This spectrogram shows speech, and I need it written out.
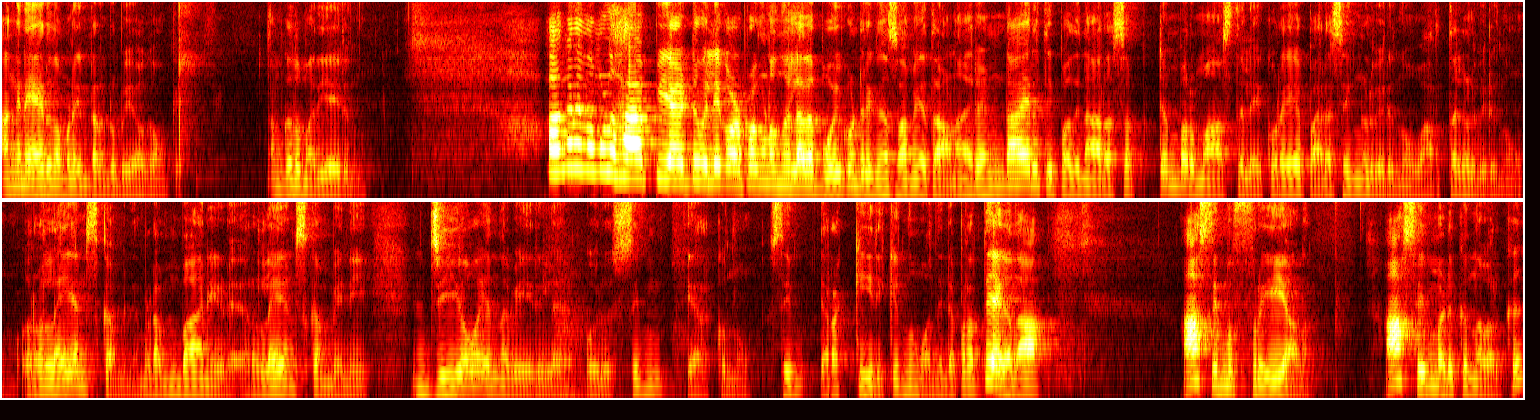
അങ്ങനെയായിരുന്നു നമ്മുടെ ഇന്റർനെറ്റ് ഉപയോഗമൊക്കെ. നമുക്കത് മതിയായിരുന്നു. അങ്ങനെ നമ്മൾ ഹാപ്പി ആയിട്ട് വലിയ കുഴപ്പങ്ങളൊന്നും ഇല്ലാതെ പോയിക്കൊണ്ടിരിക്കുന്ന സമയത്താണ് രണ്ടായിരത്തി പതിനാറ് സെപ്റ്റംബർ മാസത്തിലെ കുറേ പരസ്യങ്ങൾ വരുന്നു വാർത്തകൾ വരുന്നു. റിലയൻസ് കമ്പനി നമ്മുടെ അംബാനിയുടെ റിലയൻസ് കമ്പനി ജിയോ എന്ന പേരിൽ ഒരു സിം ഇറക്കുന്നു. സിം ഇറക്കിയിരിക്കുന്നു. അതിന്റെ പ്രത്യേകത ആ സിം ഫ്രീ ആണ്. ആ സിം എടുക്കുന്നവർക്ക്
